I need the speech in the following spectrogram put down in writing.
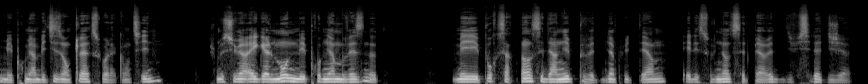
mes premières bêtises en classe ou à la cantine. Je me souviens également de mes premières mauvaises notes. Mais pour certains, ces derniers peuvent être bien plus ternes et les souvenirs de cette période difficiles à digérer.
